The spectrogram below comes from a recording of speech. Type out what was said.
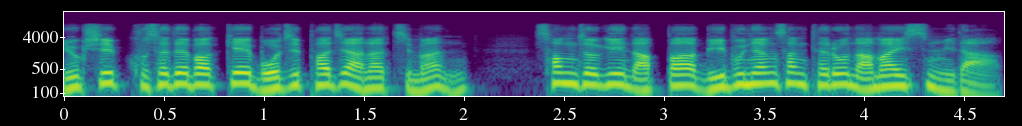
69세대밖에 모집하지 않았지만 성적이 나빠 미분양 상태로 남아 있습니다.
